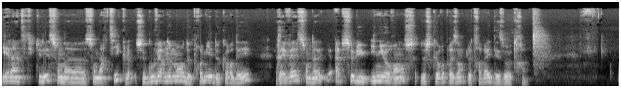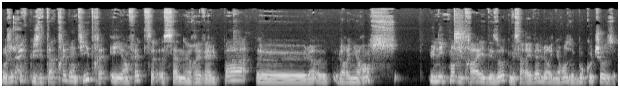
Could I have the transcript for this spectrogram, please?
Et elle a intitulé son, euh, son article Ce gouvernement de premier de cordée révèle son absolue ignorance de ce que représente le travail des autres. Je trouve que c'est un très bon titre et en fait, ça ne révèle pas euh, leur, leur ignorance uniquement du travail des autres, mais ça révèle leur ignorance de beaucoup de choses,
